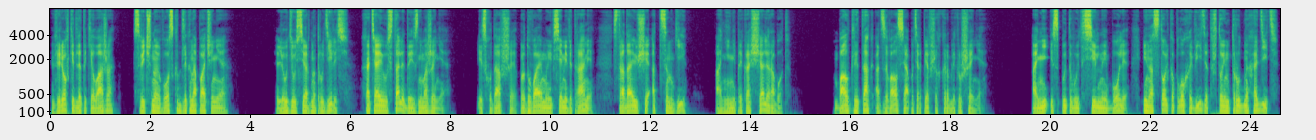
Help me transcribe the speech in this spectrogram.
веревки для такелажа, свечной воск для конопачения, Люди усердно трудились, хотя и устали до изнеможения. Исхудавшие, продуваемые всеми ветрами, страдающие от цинги, они не прекращали работ. Балкли так отзывался о потерпевших кораблекрушение. Они испытывают сильные боли и настолько плохо видят, что им трудно ходить.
